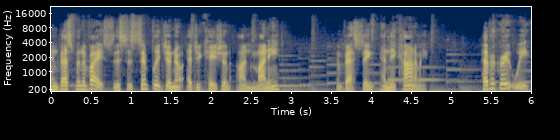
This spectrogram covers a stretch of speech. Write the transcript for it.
investment advice. This is simply general education on money, investing, and the economy. Have a great week.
